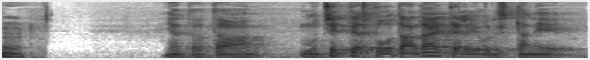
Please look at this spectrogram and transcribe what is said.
Mm. Ja tota, mutta sitten jos puhutaan taiteilijuudesta, niin,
